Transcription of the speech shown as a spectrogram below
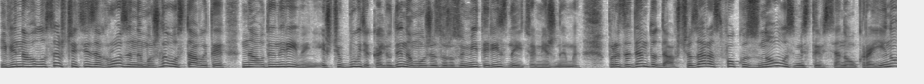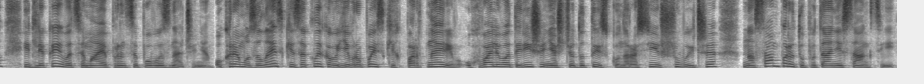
І він наголосив, що ці загрози неможливо ставити на один рівень, і що будь-яка людина може зрозуміти різницю між ними. Президент додав, що зараз фокус знову змістився на Україну, і для Києва це має принципове значення. Окремо Зеленський закликав європейських партнерів ухвалювати рішення щодо тиску на Росію швидше, насамперед у питанні санкцій.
